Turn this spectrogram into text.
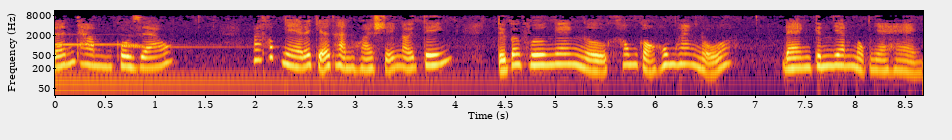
đến thăm cô giáo. Ma khóc nhà đã trở thành họa sĩ nổi tiếng. Tiểu Bá Vương ngang ngược không còn hung hăng nữa, Đang kinh doanh một nhà hàng.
